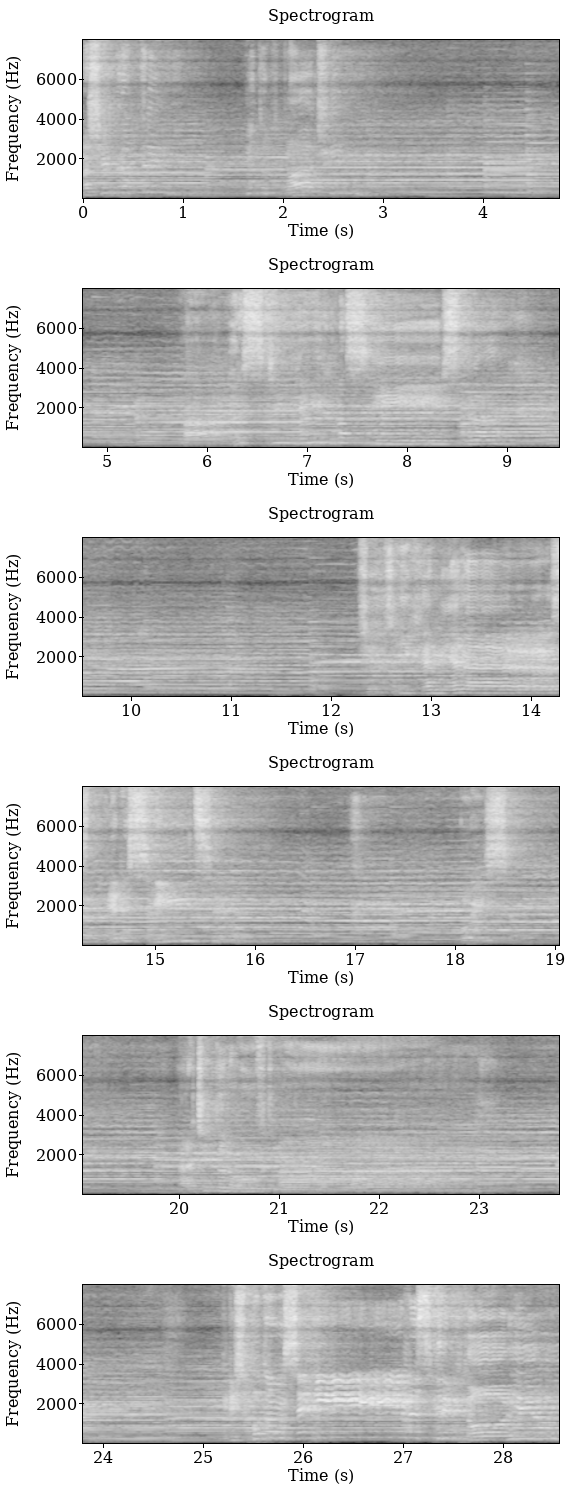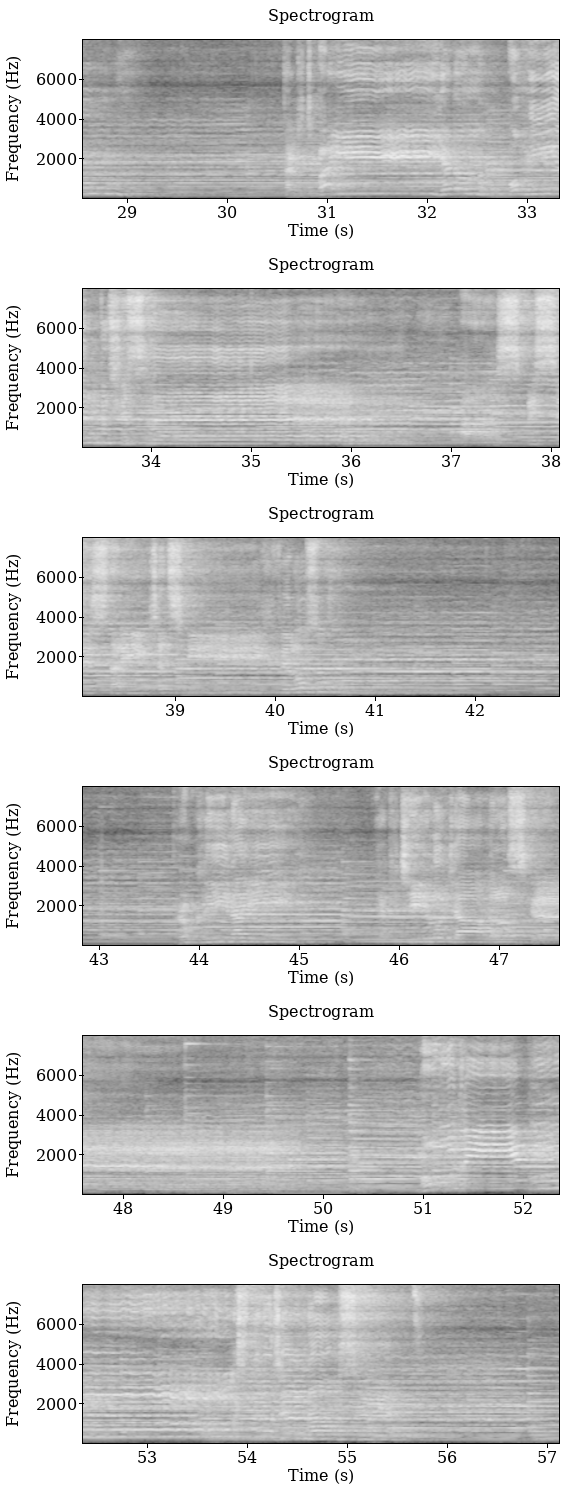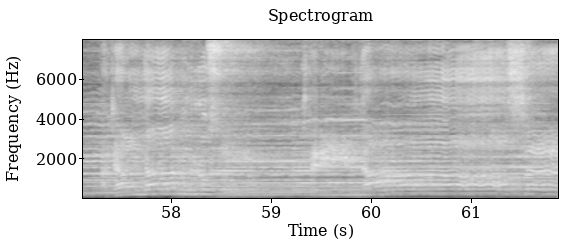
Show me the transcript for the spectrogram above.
naše bratry je to k pláči. Má hrsti jejich vlastní strach, že hříchem je nést vědy svíci. Bojí se, radši tonou v tmách. Když potom sedí ve skriptoriu, tak dbají jenom o mír duše své. A spisy starých řeckých filozofů proklínají, jak dílo ďábelské. Dal nám rozum, který ptá se.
